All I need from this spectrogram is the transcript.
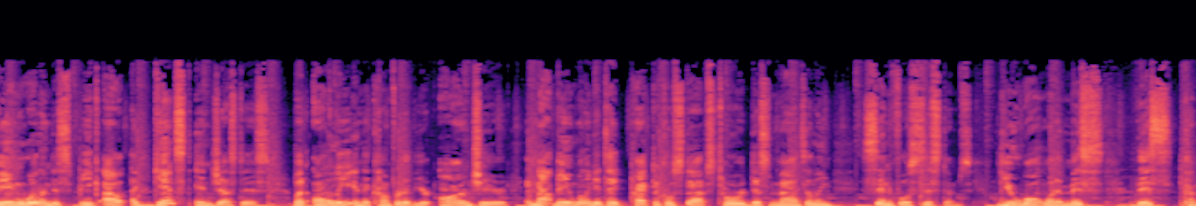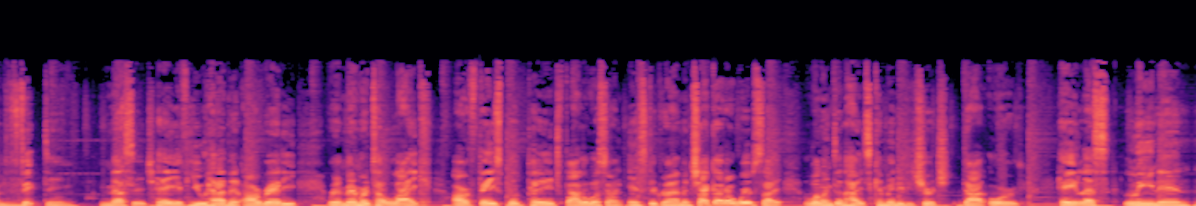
being willing to speak out against injustice, but only in the comfort of your armchair, and not being willing to take practical steps toward dismantling sinful systems. You won't want to miss this convicting message. Hey, if you haven't already, remember to like our Facebook page, follow us on Instagram, and check out our website, wellingtonheightscommunitychurch.org. Hey, let's lean in,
